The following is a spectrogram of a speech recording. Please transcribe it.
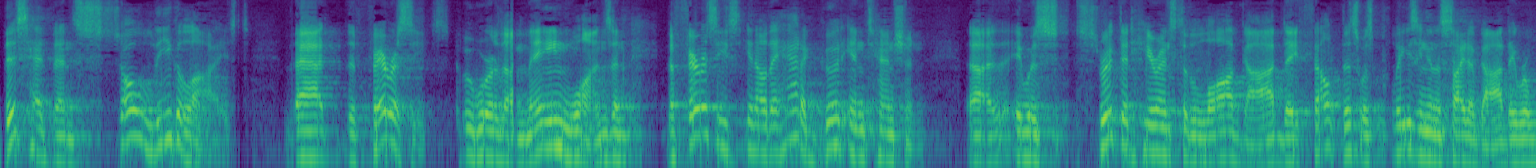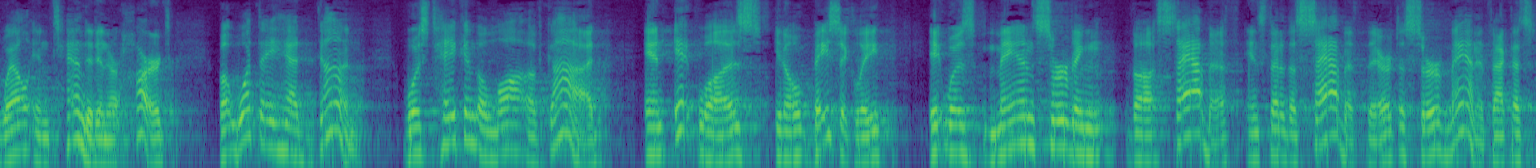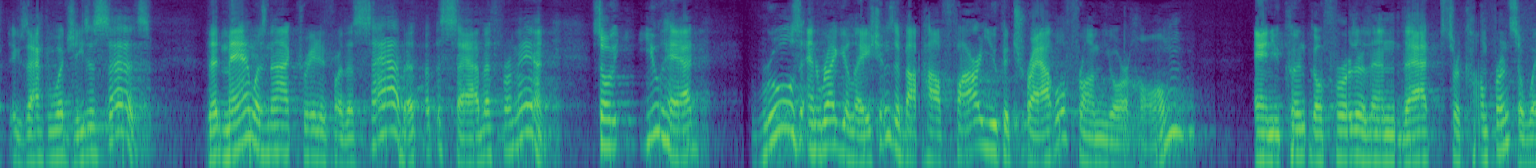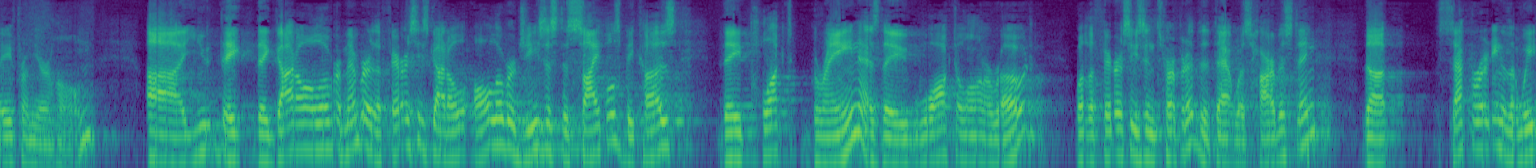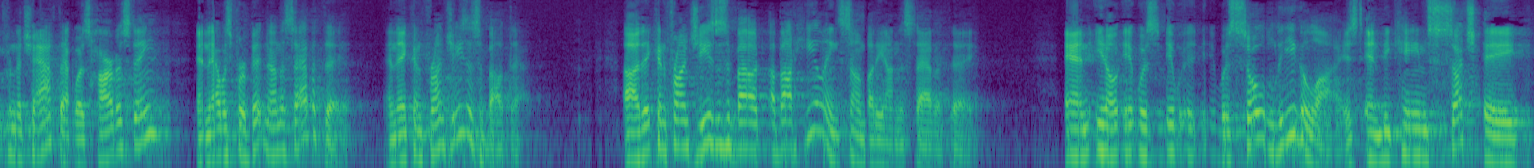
this had been so legalized that the Pharisees, who were the main ones, and the Pharisees, you know, they had a good intention. Uh, it was strict adherence to the law of God. They felt this was pleasing in the sight of God. They were well intended in their heart, but what they had done was taken the law of God, and it was, you know, basically, it was man serving the Sabbath instead of the Sabbath there to serve man. In fact, that's exactly what Jesus says that man was not created for the Sabbath, but the Sabbath for man. So you had rules and regulations about how far you could travel from your home, and you couldn't go further than that circumference away from your home. Uh, you, they, they got all over, remember, the Pharisees got all, all over Jesus' disciples because they plucked grain as they walked along a road. Well, the Pharisees interpreted that that was harvesting. The separating of the wheat from the chaff, that was harvesting, and that was forbidden on the Sabbath day. And they confront Jesus about that. Uh, they confront Jesus about, about healing somebody on the Sabbath day. And, you know, it was, it, it was so legalized and became such a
